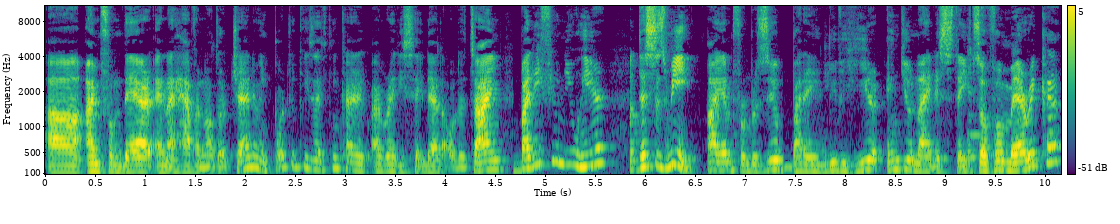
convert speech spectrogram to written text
uh, I'm from there and I have another channel in Portuguese. I think I, I already say that all the time. But if you're new here, this is me. I am from Brazil, but I live here in the United States of America.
